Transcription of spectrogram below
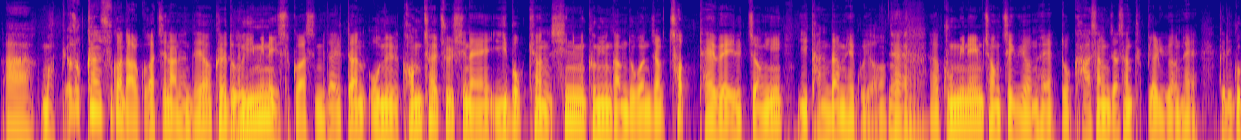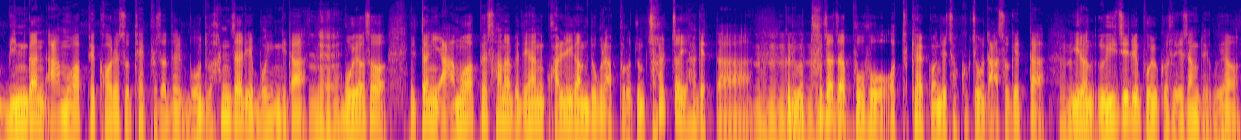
아, 막 뾰족한 수가 나올 것 같지는 않은데요. 그래도 네. 의미는 있을 것 같습니다. 일단 오늘 검찰 출신의 이복현 신임 금융감독원장 첫 대회 일정이 이 간담회고요. 네. 아, 국민의힘 정책위원회 또 가상자산 특별위원회 그리고 민간 암호화폐 거래소 대표자들 모두 한 자리에 모입니다. 네. 모여서 일단 이 암호화폐 산업에 대한 관리 감독을 앞으로 좀 철저히 하겠다. 음. 그리고 투자자 보호 어떻게 할 건지 적극적으로 나서겠다. 이런 의지를 보일 것으로 예상되고요.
